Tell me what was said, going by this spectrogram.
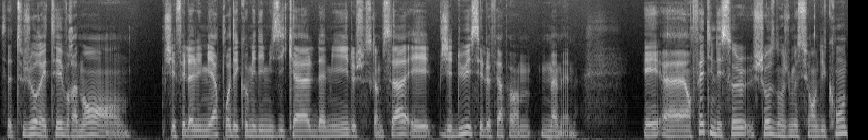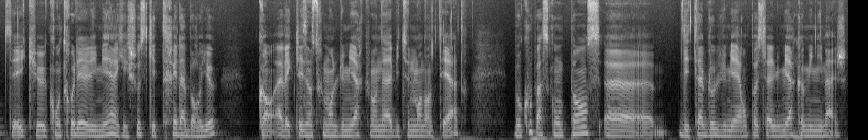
Ça a toujours été vraiment... J'ai fait de la lumière pour des comédies musicales, d'amis, de choses comme ça, et j'ai dû essayer de le faire par moi-même. Et euh, en fait, une des choses dont je me suis rendu compte, c'est que contrôler la lumière est quelque chose qui est très laborieux quand, avec les instruments de lumière que l'on a habituellement dans le théâtre. Beaucoup parce qu'on pense euh, des tableaux de lumière, on pense la lumière mmh. comme une image.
